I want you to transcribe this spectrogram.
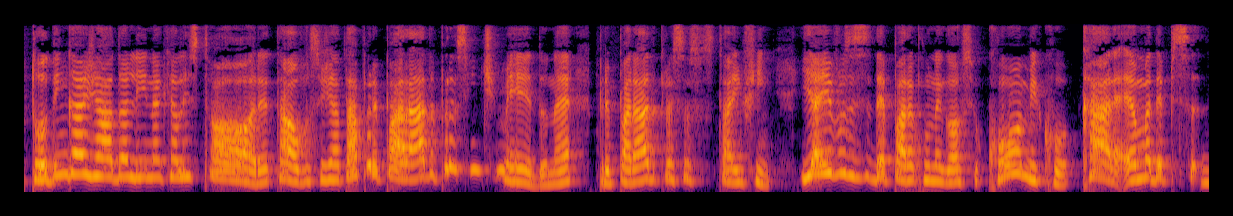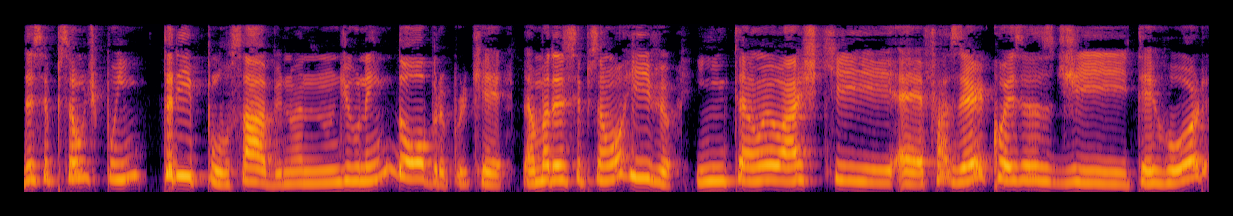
todo engajado ali naquela história tal. Você já tá preparado para sentir medo, né? Preparado para se assustar, enfim. E aí você se depara com um negócio cômico, cara, é uma decepção, tipo, em triplo, sabe? Não, não digo nem em dobro, porque é uma decepção horrível. Então eu acho que é, fazer coisas de terror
